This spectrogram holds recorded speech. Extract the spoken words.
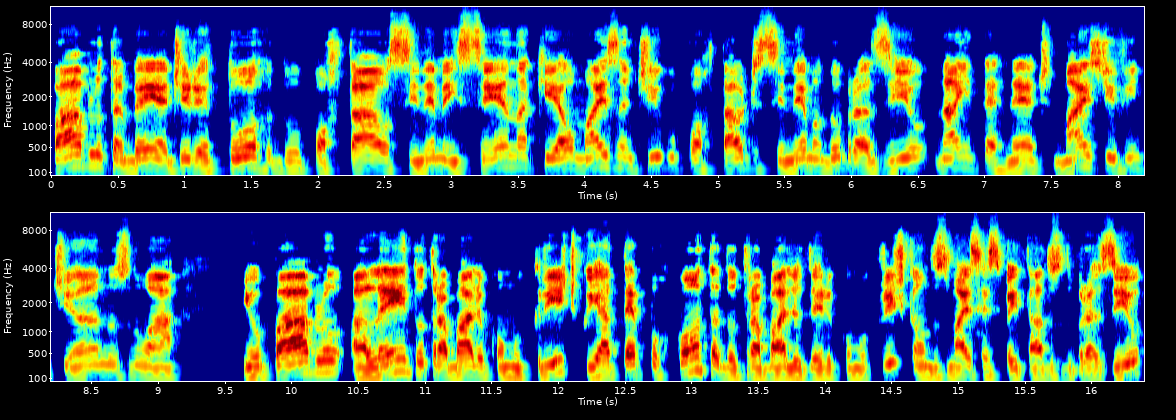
Pablo também é diretor do portal Cinema em Cena, que é o mais antigo portal de cinema do Brasil na internet, mais de 20 anos no ar. E o Pablo, além do trabalho como crítico, e até por conta do trabalho dele como crítico, é um dos mais respeitados do Brasil,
